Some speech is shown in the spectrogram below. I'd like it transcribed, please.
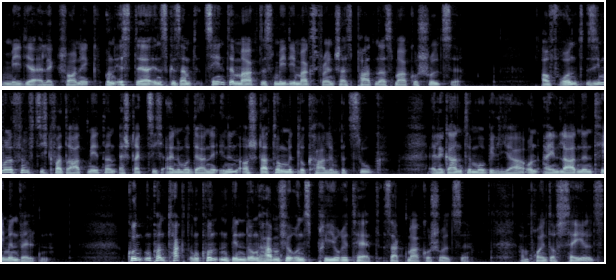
Media Electronic und ist der insgesamt zehnte Markt des Medimax-Franchise-Partners Marco Schulze. Auf rund 750 Quadratmetern erstreckt sich eine moderne Innenausstattung mit lokalem Bezug, elegantem Mobiliar und einladenden Themenwelten. Kundenkontakt und Kundenbindung haben für uns Priorität, sagt Marco Schulze. Am Point of Sales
